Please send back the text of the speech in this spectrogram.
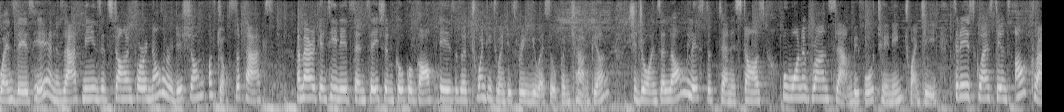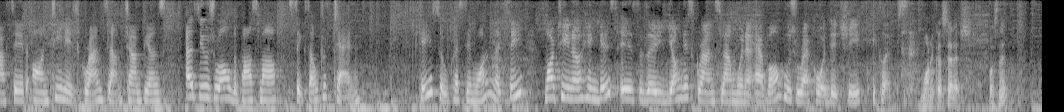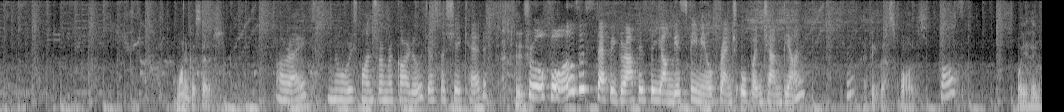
Wednesday is here, and that means it's time for another edition of Just the Facts. American teenage sensation Coco Gauff is the 2023 US Open champion. She joins a long list of tennis stars who won a Grand Slam before turning 20. Today's questions are crafted on teenage Grand Slam champions. As usual, the pass mark 6 out of 10. Okay, so question one, let's see. Martina Hingis is the youngest Grand Slam winner ever. Whose record did she eclipse? Monica Seles, wasn't it? Monica Seles. All right, no response from Ricardo, just a shake head. True or false? Steffi Graf is the youngest female French Open champion. I think that's false. False? What do you think,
